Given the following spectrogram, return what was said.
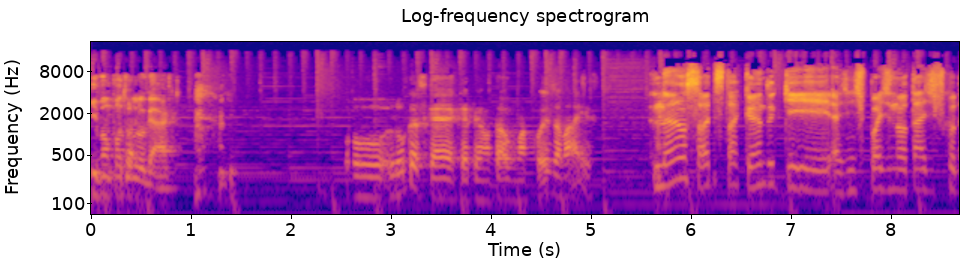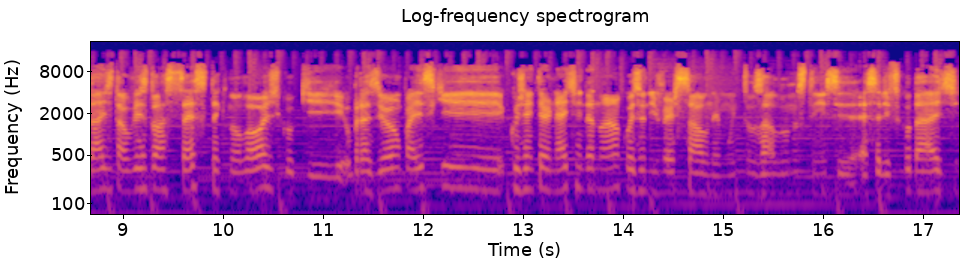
e vão para outro lugar. O Lucas quer, quer perguntar alguma coisa mais? Não, só destacando que a gente pode notar a dificuldade talvez do acesso tecnológico, que o Brasil é um país que cuja internet ainda não é uma coisa universal, né? Muitos alunos têm esse, essa dificuldade.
